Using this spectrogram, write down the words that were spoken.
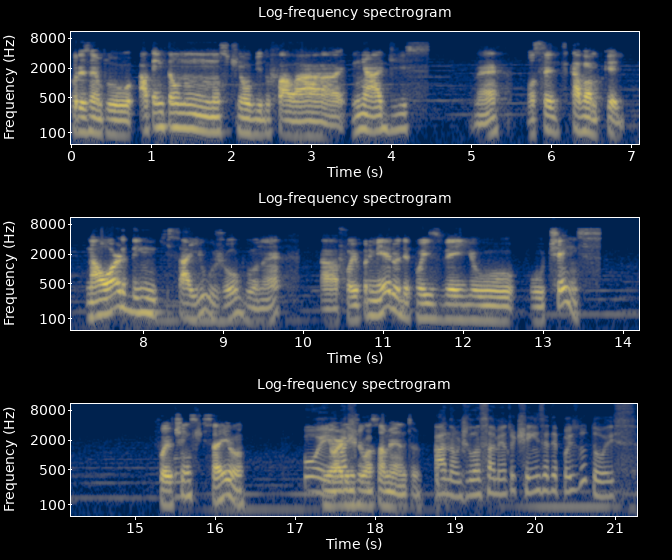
Por exemplo, até então não, não se tinha ouvido falar em Hades, né? Você ficava. Porque na ordem que saiu o jogo, né? Ah, foi o primeiro, depois veio o Chains. Foi o Chains que saiu? Foi. Em ordem acho... de lançamento. Ah, não, de lançamento o Chains é depois do 2.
